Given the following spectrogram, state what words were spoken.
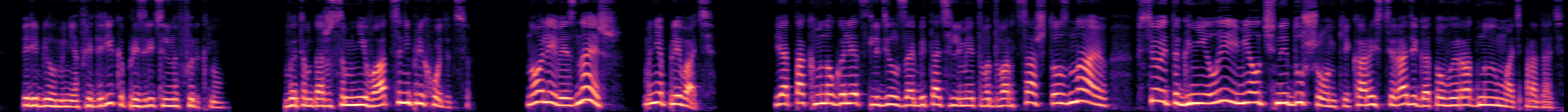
— перебил меня Фредерик и презрительно фыркнул. «В этом даже сомневаться не приходится. Но, Оливия, знаешь, мне плевать. Я так много лет следил за обитателями этого дворца, что знаю, все это гнилые мелочные душонки, корысти ради готовые родную мать продать.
